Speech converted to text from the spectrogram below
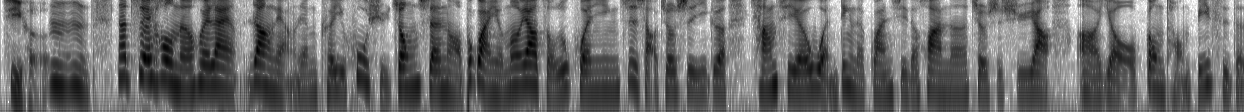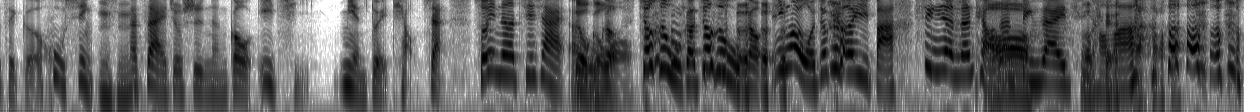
契合。嗯嗯。那最后呢，会让让两人可以互许终身哦。不管有没有要走入婚姻，至少就是一个长期而稳定的关系的话呢，就是需要呃有共同彼此的这个互信。嗯哼。那再。就是能够一起面对挑战，所以呢，接下来、呃、六个，个 就是五个，就是五个，因为我就刻意把信任跟挑战并在一起，哦、好吗？Okay, 好，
